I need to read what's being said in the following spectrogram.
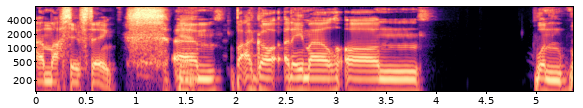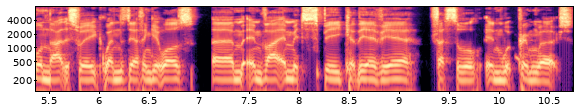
a massive thing. Yeah. Um, but I got an email on one one night this week, Wednesday, I think it was, um, inviting me to speak at the AVA festival in Printworks,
